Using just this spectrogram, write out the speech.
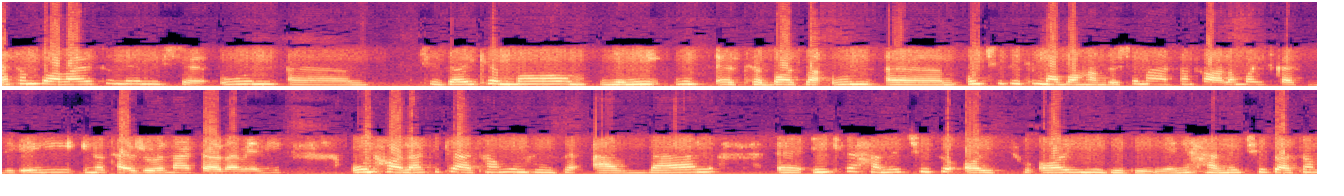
اصلا باورتون نمیشه. اون چیزایی که ما یعنی این ارتباط و اون اون چیزی که ما با هم داشته من اصلا تا الان با هیچ کسی دیگه ای اینو تجربه نکردم. یعنی اون حالتی که از همون روز اول اینکه همه چیز رو آی تو آی می‌دیدیم. یعنی همه چیز اصلا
